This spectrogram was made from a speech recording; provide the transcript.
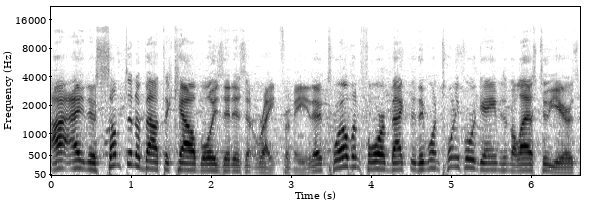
I, I, there's something about the Cowboys that isn't right for me. They're 12 and four. Back to, they've won 24 games in the last two years.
